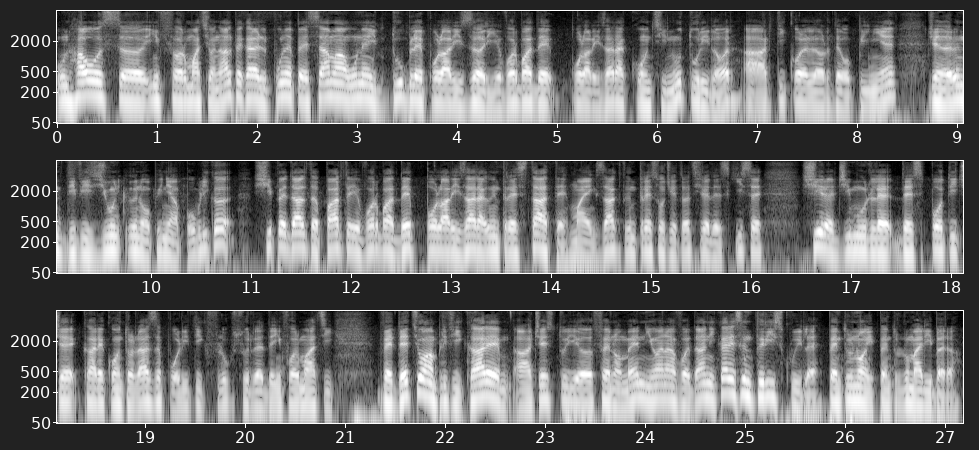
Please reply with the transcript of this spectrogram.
Un haos uh, informațional pe care îl pune pe seama unei duble polarizări. E vorba de polarizarea conținuturilor a articolelor de opinie, generând diviziuni în opinia publică și pe de altă parte e vorba de polarizarea între state, mai exact între societățile deschise și regimurile despotice care controlează politic fluxurile de informații. Vedeți o amplificare a acestui uh, fenomen, Ioana Vădani? Care sunt riscurile pentru noi, pentru lumea liberă?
